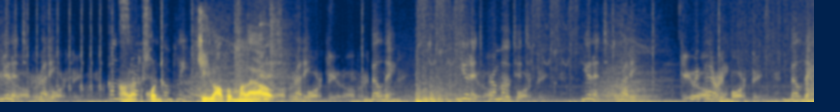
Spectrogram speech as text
Unit Kirov ready. reporting. เอาล่ะทุกคน Construction complete. ขี่ล้อผมมาแล้ว Kirov Ready. reporting. Kirov Building. Unit Kirov promoted. reporting. Unit ready. Kirov Repairing. reporting. Building.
